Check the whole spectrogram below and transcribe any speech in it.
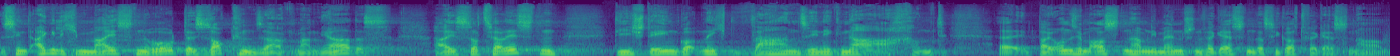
sind eigentlich die meisten rote Socken, sagt man. Ja, das heißt Sozialisten die stehen Gott nicht wahnsinnig nach. Und äh, bei uns im Osten haben die Menschen vergessen, dass sie Gott vergessen haben.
